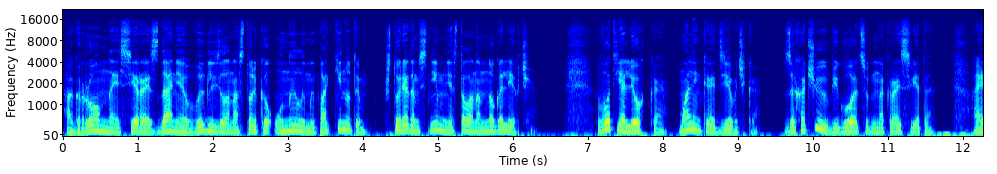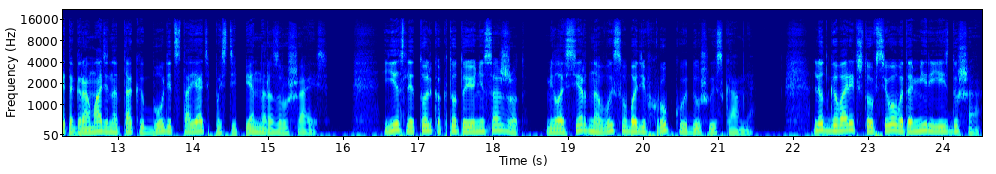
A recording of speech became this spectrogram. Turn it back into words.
Огромное серое здание выглядело настолько унылым и покинутым, что рядом с ним мне стало намного легче. Вот я легкая, маленькая девочка, Захочу и убегу отсюда на край света. А эта громадина так и будет стоять, постепенно разрушаясь. Если только кто-то ее не сожжет, милосердно высвободив хрупкую душу из камня. Лед говорит, что у всего в этом мире есть душа,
